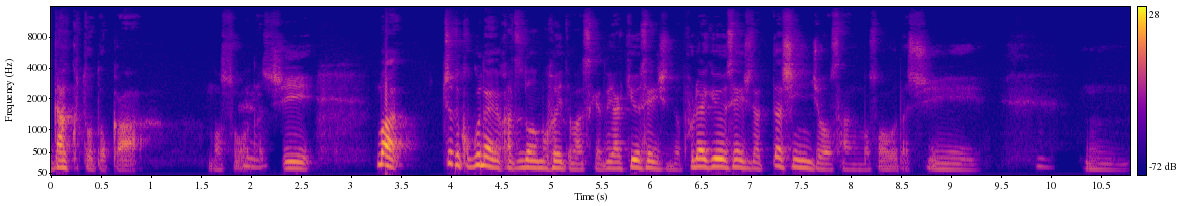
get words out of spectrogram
ガクトとかもそうだし、まあ、ちょっと国内の活動も増えてますけど、野球選手の、プロ野球選手だった新庄さんもそうだし、うん。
